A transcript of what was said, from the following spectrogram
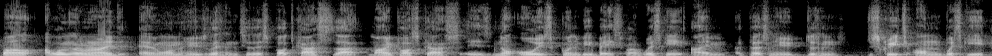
Well, I want to remind everyone who's listening to this podcast that my podcast is not always going to be based about whiskey. I'm a person who doesn't discreet on whiskey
